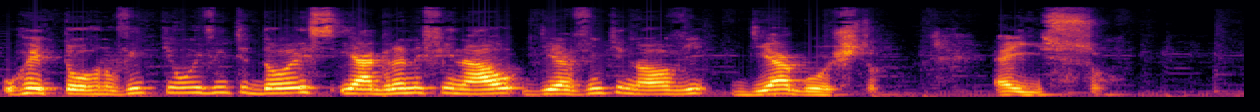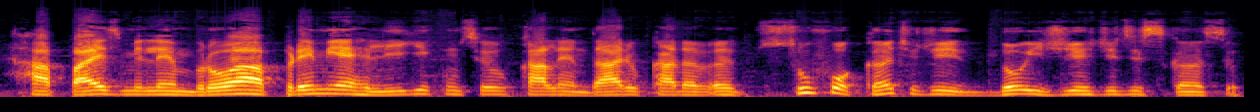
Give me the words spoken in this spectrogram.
o retorno 21 e 22 e a grande final dia 29 de agosto. É isso. Rapaz, me lembrou a Premier League com seu calendário cada sufocante de dois dias de descanso.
